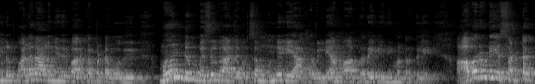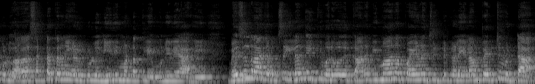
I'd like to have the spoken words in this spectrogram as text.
என்று பலராலும் எதிர்பார்க்கப்பட்ட போது மீண்டும் பெசில் ராஜபக்ச முன்னிலையாகவில்லையா மாத்தரை நீதிமன்றத்திலே. அவருடைய சட்டக்குழு அதாவது சட்டத்தரணிகள் குழு நீதிமன்றத்திலே முன்னிலையாகி பெசில் ராஜபக்ச இலங்கைக்கு வருவதற்கான விமான பயண சீட்டுகளை எல்லாம் பெற்றுவிட்டார்.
